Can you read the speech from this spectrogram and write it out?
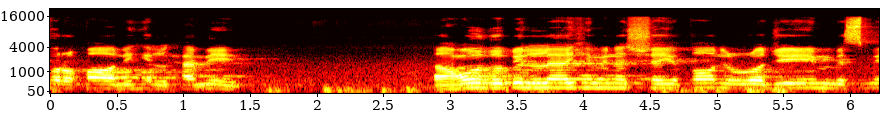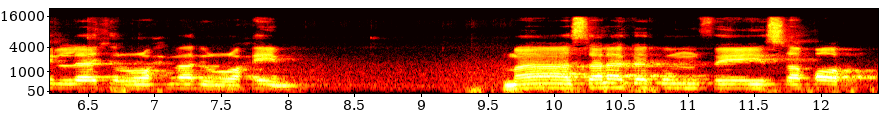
فرقانه الحميد. أعوذ بالله من الشيطان الرجيم. بسم الله الرحمن الرحيم. ما سلككم في سقر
